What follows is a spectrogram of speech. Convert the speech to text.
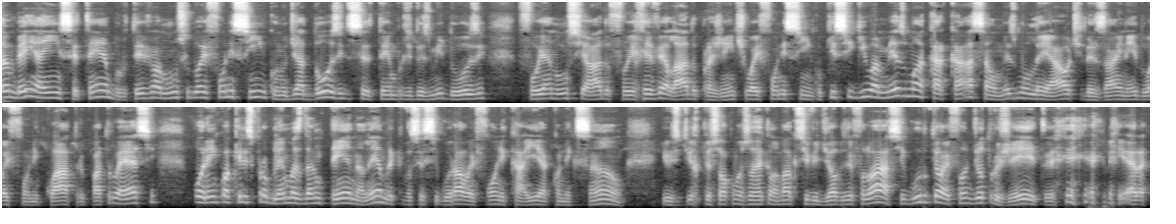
Também aí em setembro teve o anúncio do iPhone 5. No dia 12 de setembro de 2012 foi anunciado, foi revelado para gente o iPhone 5, que seguiu a mesma carcaça, o mesmo layout design aí do iPhone 4 e 4S, porém com aqueles problemas da antena. Lembra que você segurava o iPhone e caía a conexão? E o pessoal começou a reclamar com o Steve Jobs. Ele falou: Ah, segura o teu iPhone de outro jeito. ele, era,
